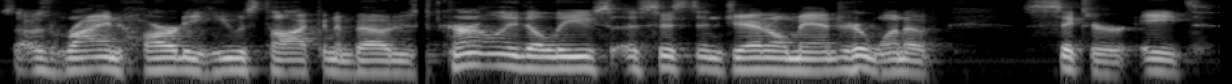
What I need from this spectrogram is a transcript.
So that was Ryan Hardy. He was talking about who's currently the Leafs assistant general manager, one of six or eight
